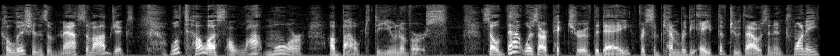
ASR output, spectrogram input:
collisions of massive objects will tell us a lot more about the universe. So that was our picture of the day for September the 8th of 2020.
